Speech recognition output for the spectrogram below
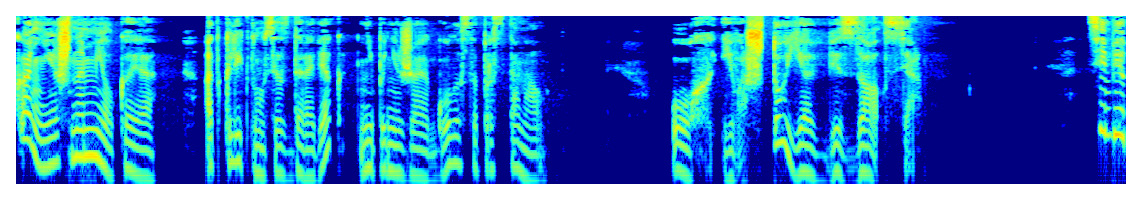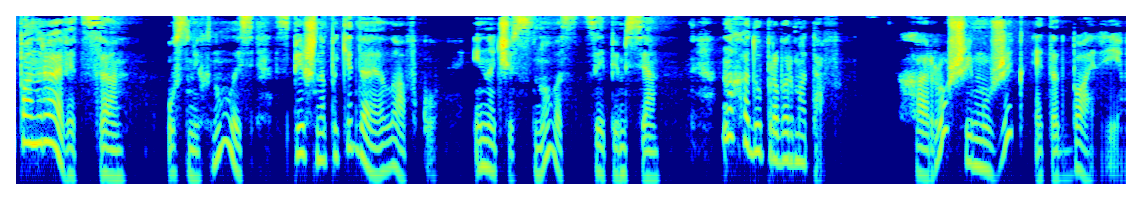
Конечно, мелкая, откликнулся здоровяк, не понижая голоса, простонал. Ох, и во что я ввязался. Тебе понравится, усмехнулась, спешно покидая лавку, иначе снова сцепимся, на ходу пробормотав: Хороший мужик этот Барри.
